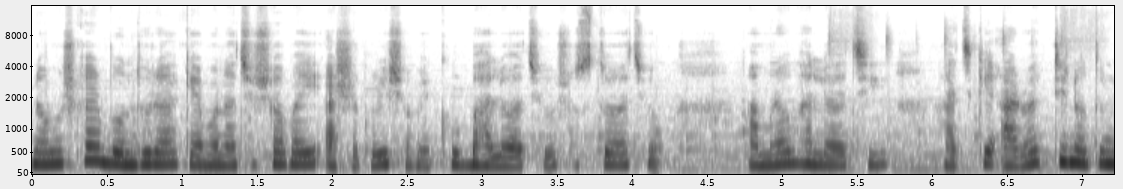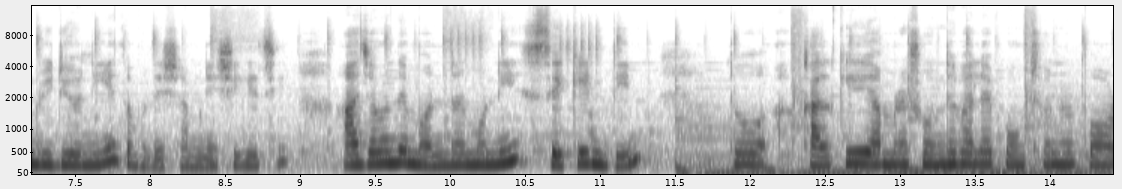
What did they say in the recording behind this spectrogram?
নমস্কার বন্ধুরা, কেমন আছো সবাই? আশা করি সবাই খুব ভালো আছো, সুস্থ আছো। আমরাও ভালো আছি। আজকে আরও একটি নতুন ভিডিও নিয়ে তোমাদের সামনে এসে গেছি। আজ আমাদের মন্দারমণি সেকেন্ড দিন। তো কালকে আমরা সন্ধেবেলায় পৌঁছানোর পর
